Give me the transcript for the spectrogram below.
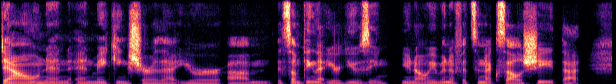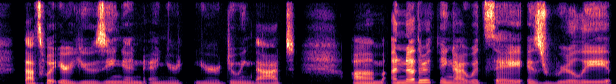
down and and making sure that you're um it's something that you're using you know even if it's an excel sheet that that's what you're using and and you're you're doing that. Um, another thing i would say is really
